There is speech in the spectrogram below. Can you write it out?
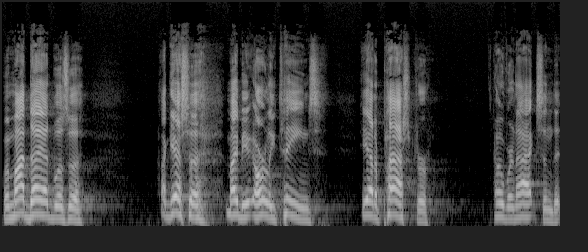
When my dad was a, I guess, a, maybe early teens, he had a pastor over in Axson that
